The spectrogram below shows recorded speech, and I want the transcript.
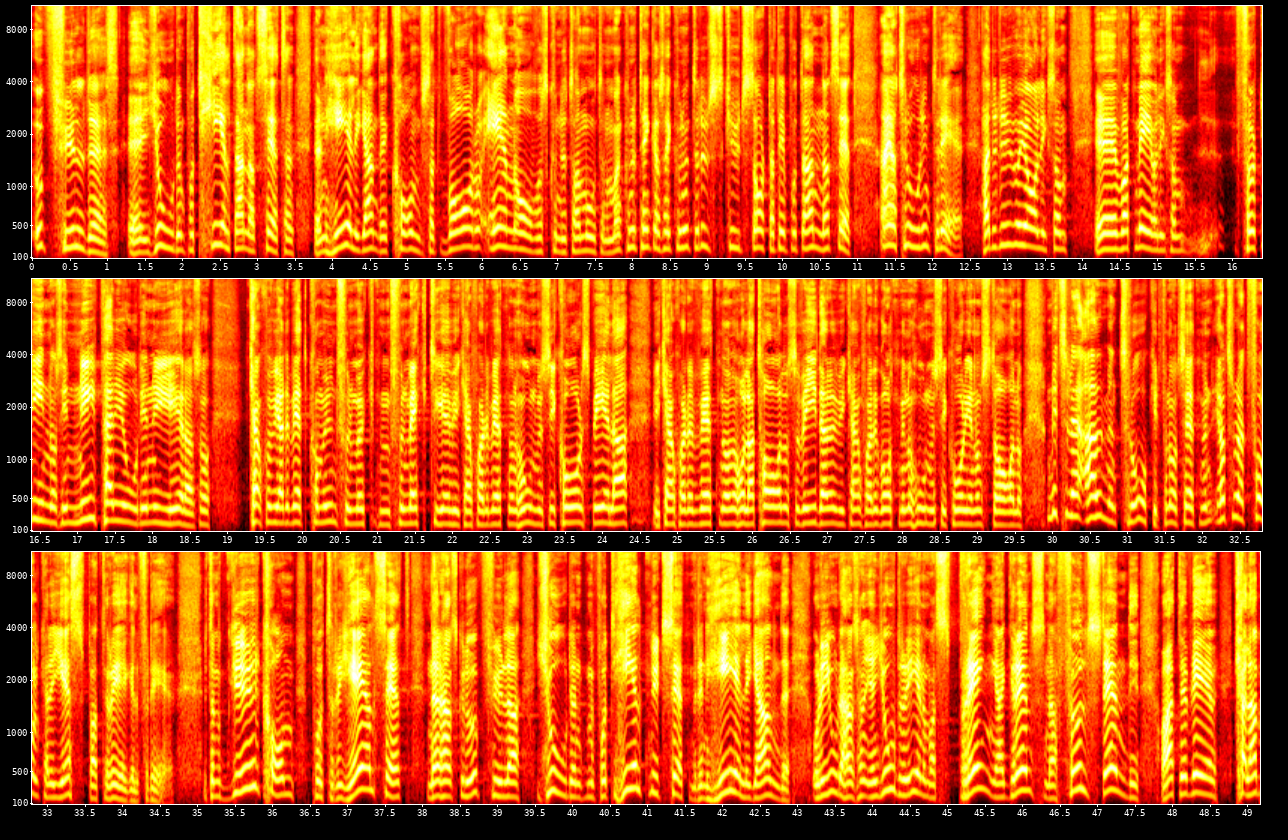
uppfyllde eh, jorden på ett helt annat sätt. Den helige ande kom så att var och en av oss kunde ta emot honom. Man kunde tänka sig, kunde inte du Gud startat det på ett annat sätt? Nej, jag tror inte det. Hade du och jag liksom, eh, varit med och liksom fört in oss i en ny period, i en ny era. Så Kanske vi hade bett kommunfullmäktige, vi kanske hade bett någon hornmusikkår spela, vi kanske hade bett någon hålla tal och så vidare. Vi kanske hade gått med någon hornmusikkår genom stan. Och det blivit sådär allmänt tråkigt på något sätt, men jag tror att folk hade gäspat i regel för det. Utan Gud kom på ett rejält sätt när han skulle uppfylla jorden på ett helt nytt sätt med den heliga ande. Och det gjorde han, han gjorde det genom att spränga gränserna fullständigt och att det blev kalabalik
